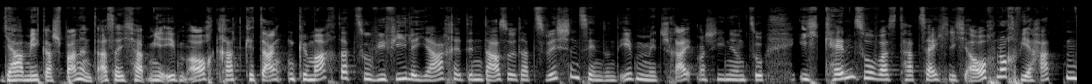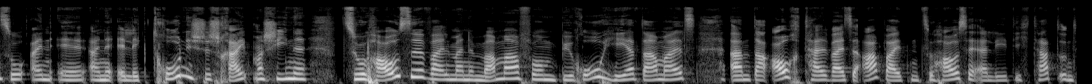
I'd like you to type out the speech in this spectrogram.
Ja, mega spannend. Also ich habe mir eben auch gerade Gedanken gemacht dazu, wie viele Jahre denn da so dazwischen sind und eben mit Schreibmaschine und so. Ich kenne sowas tatsächlich auch noch. Wir hatten so ein, äh, eine elektronische Schreibmaschine zu Hause, weil meine Mama vom Büro her damals ähm, da auch teilweise Arbeiten zu Hause erledigt hat. Und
